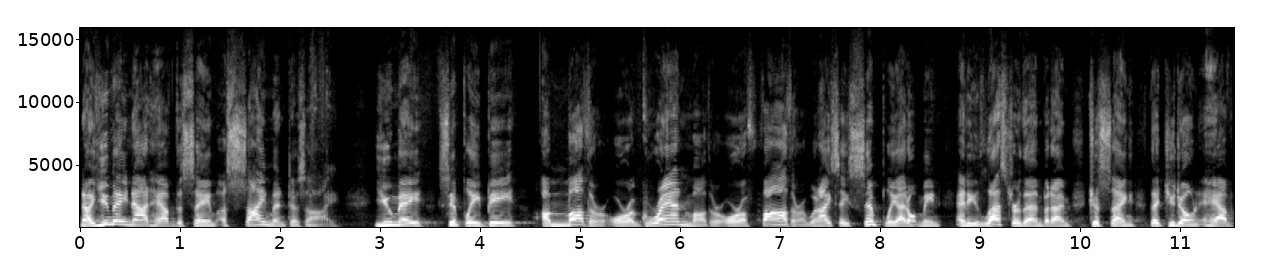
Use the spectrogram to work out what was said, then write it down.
Now, you may not have the same assignment as I. You may simply be a mother or a grandmother or a father. When I say simply, I don't mean any lesser than, but I'm just saying that you don't have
